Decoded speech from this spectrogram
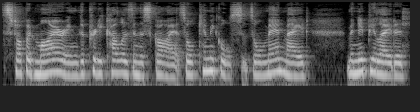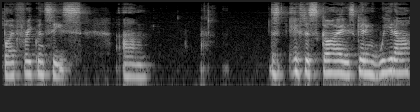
stop admiring the pretty colours in the sky. It's all chemicals, it's all man made manipulated by frequencies. Um, if the sky is getting weirder,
